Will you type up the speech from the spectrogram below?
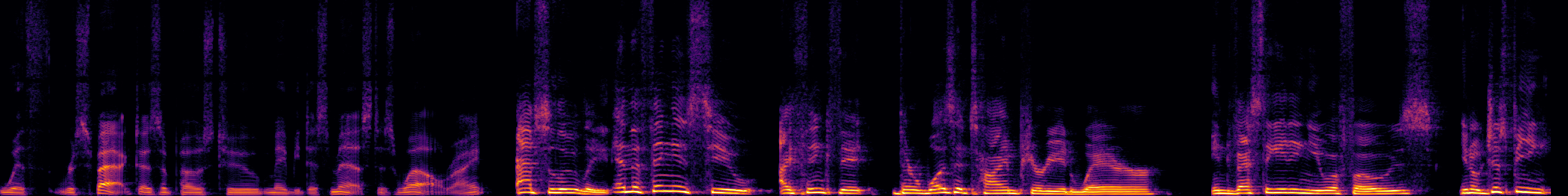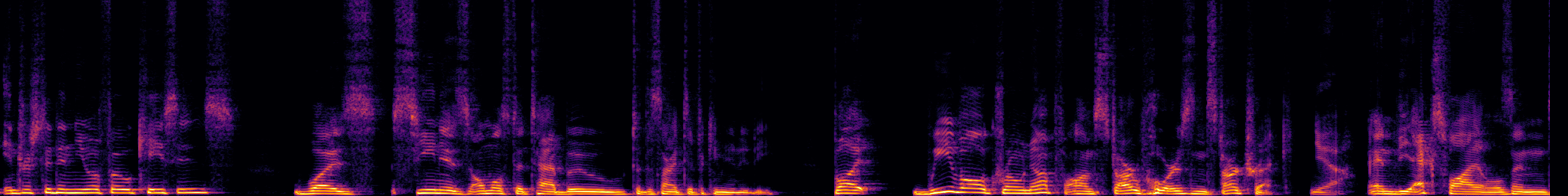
with respect as opposed to maybe dismissed as well, right? Absolutely. And the thing is, too, I think that there was a time period where investigating UFOs, you know, just being interested in UFO cases was seen as almost a taboo to the scientific community. But we've all grown up on Star Wars and Star Trek Yeah. and the X Files and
